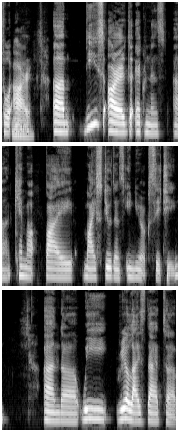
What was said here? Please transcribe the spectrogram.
for R. mm, Um, these are the acronyms uh, came up by my students in New York City and uh, we realized that uh,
